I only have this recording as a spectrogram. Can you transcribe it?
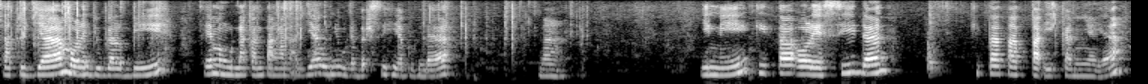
satu jam boleh juga lebih. Saya menggunakan tangan aja ini udah bersih ya bunda. Nah ini kita olesi dan kita tata ikannya ya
